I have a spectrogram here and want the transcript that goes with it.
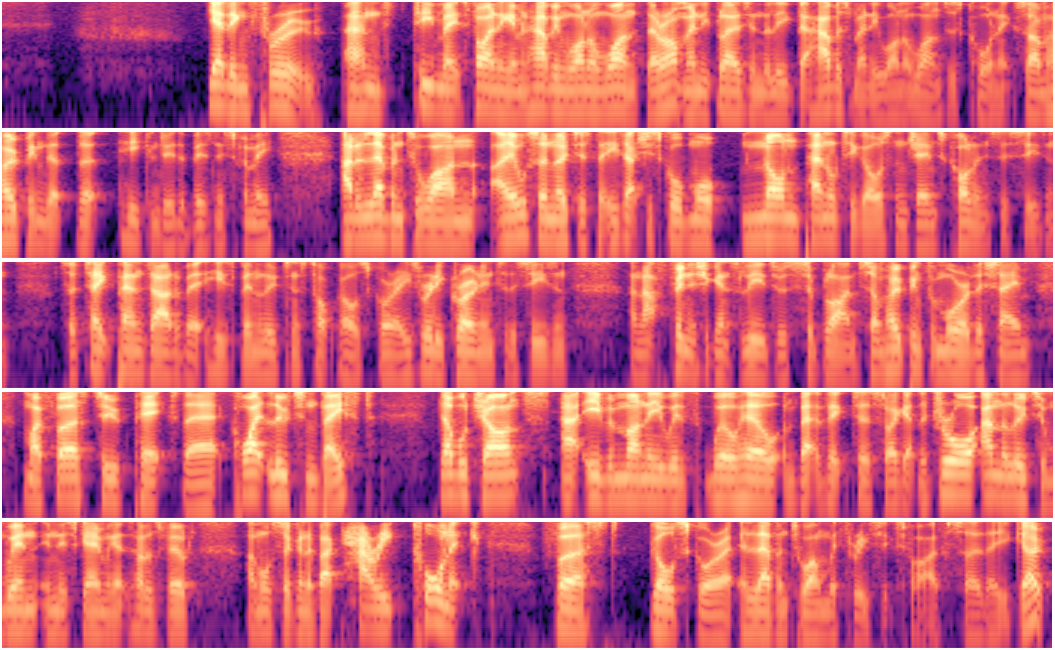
getting through and teammates finding him and having one on ones. There aren't many players in the league that have as many one on ones as Cornick. So I'm hoping that, that he can do the business for me. At 11 to 1, I also noticed that he's actually scored more non penalty goals than James Collins this season. So take pens out of it. He's been Luton's top goal scorer. He's really grown into the season, and that finish against Leeds was sublime. So I'm hoping for more of the same. My first two picks, they're quite Luton based double chance at even money with Will Hill and BetVictor. So I get the draw and the Luton win in this game against Huddersfield. I'm also going to back Harry Cornick, first goal scorer, 11 to 1 with 365. So there you go.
